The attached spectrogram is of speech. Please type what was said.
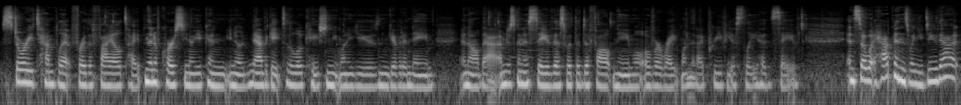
story template for the file type. And then of course, you know, you can, you know, navigate to the location you want to use and give it a name and all that. I'm just going to save this with the default name. We'll overwrite one that I previously had saved. And so what happens when you do that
